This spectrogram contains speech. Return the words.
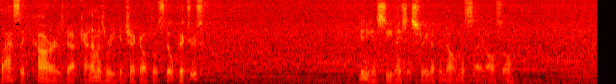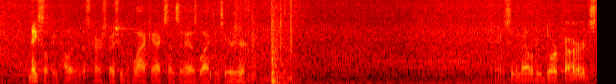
uniqueclassiccars.com is where you can check out those still pictures. Again, you can see nice and straight up and down this side also. Nice looking color in this car, especially with the black accents it has, black interior. Okay, see the Malibu door cards.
